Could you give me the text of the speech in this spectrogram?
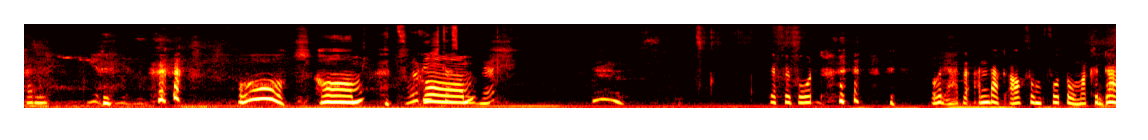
Kann ich. Hier, hier. oh, Hom. Voll riecht Hom. das gut, ne? Hm. Der verbot. oh, der hatte Andacht auch so ein Foto. Man kann da.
